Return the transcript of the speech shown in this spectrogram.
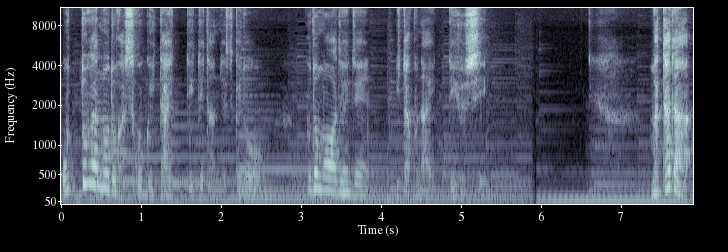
夫は喉がすごく痛いって言ってたんですけど子供は全然痛くないっていうしまあ、ただ、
